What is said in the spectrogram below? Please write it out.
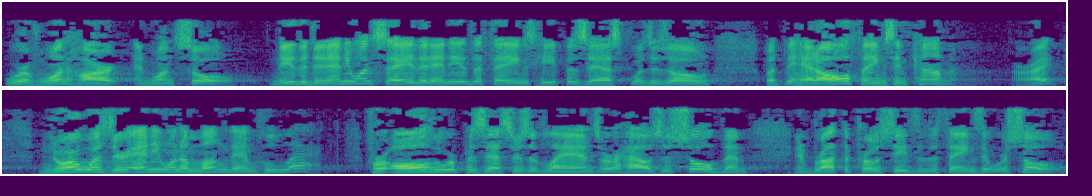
were of one heart and one soul. Neither did anyone say that any of the things he possessed was his own, but they had all things in common. All right? Nor was there anyone among them who lacked. For all who were possessors of lands or houses sold them and brought the proceeds of the things that were sold.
